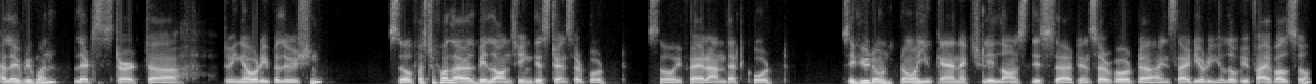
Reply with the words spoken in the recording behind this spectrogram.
Hello everyone, let's start uh, doing our evaluation. So first of all, I will be launching this TensorBoard. So if I run that code, so if you don't know, you can actually launch this uh, TensorBoard uh, inside your YOLO V5 also.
